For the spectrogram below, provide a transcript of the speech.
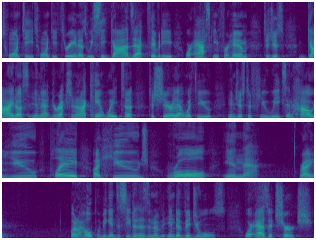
2023. And as we see God's activity, we're asking for Him to just guide us in that direction. And I can't wait to, to share that with you in just a few weeks and how you play a huge role in that, right? But I hope we begin to see that as individuals or as a church,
